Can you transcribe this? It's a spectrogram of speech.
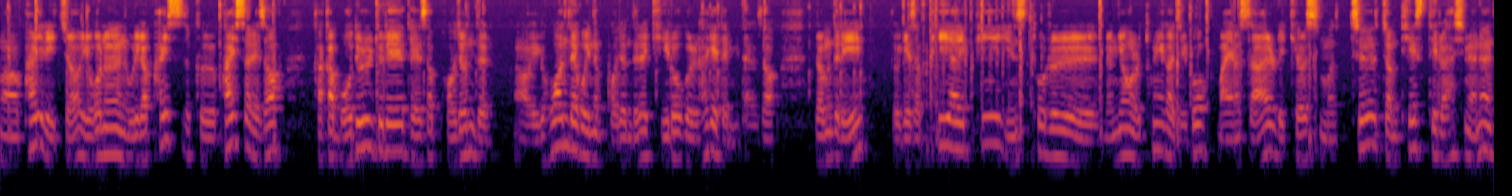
어, 파일이 있죠. 요거는 우리가 파이스, 그 Python에서 각각 모듈들에 대해서 버전들, 어, 여기 호환되고 있는 버전들의 기록을 하게 됩니다. 그래서 여러분들이 여기에서 pip 인스톨을 명령어를 통해 가지고 -r requirement.txt를 하시면은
